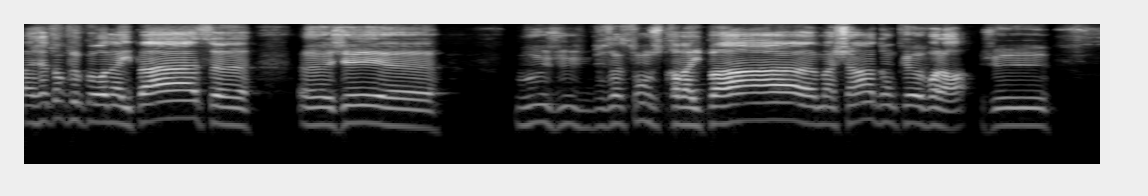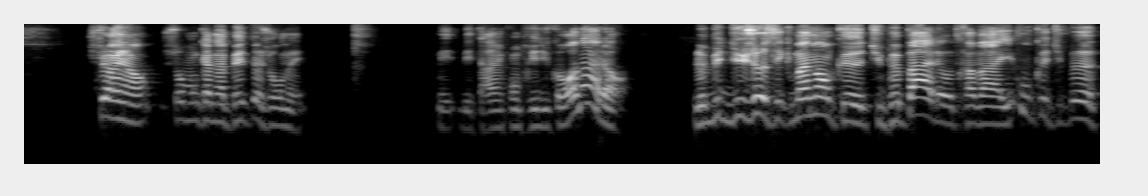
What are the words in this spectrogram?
j'attends que le corona y passe. Euh, euh, j'ai euh, de toute façon, je travaille pas, machin, donc voilà, je, je fais rien sur mon canapé toute la journée. Mais, mais tu n'as rien compris du corona alors? Le but du jeu, c'est que maintenant que tu peux pas aller au travail ou que tu peux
